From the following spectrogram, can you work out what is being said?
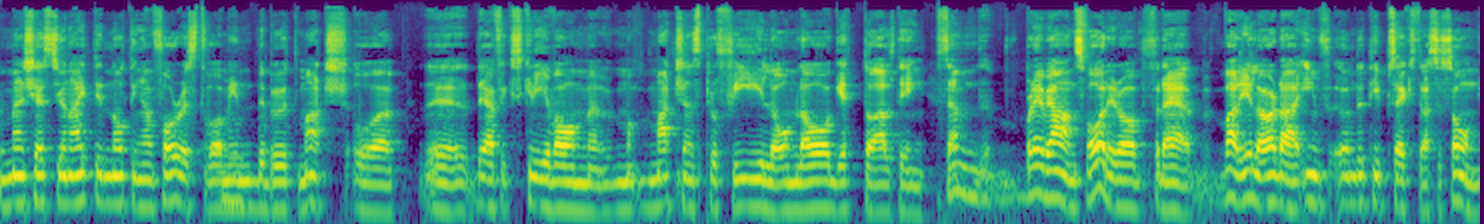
Manchester United Nottingham Forest var min mm. debutmatch. Och eh, där jag fick skriva om matchens profil och om laget och allting. Sen blev jag ansvarig då för det varje lördag under Tips Extra säsong.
